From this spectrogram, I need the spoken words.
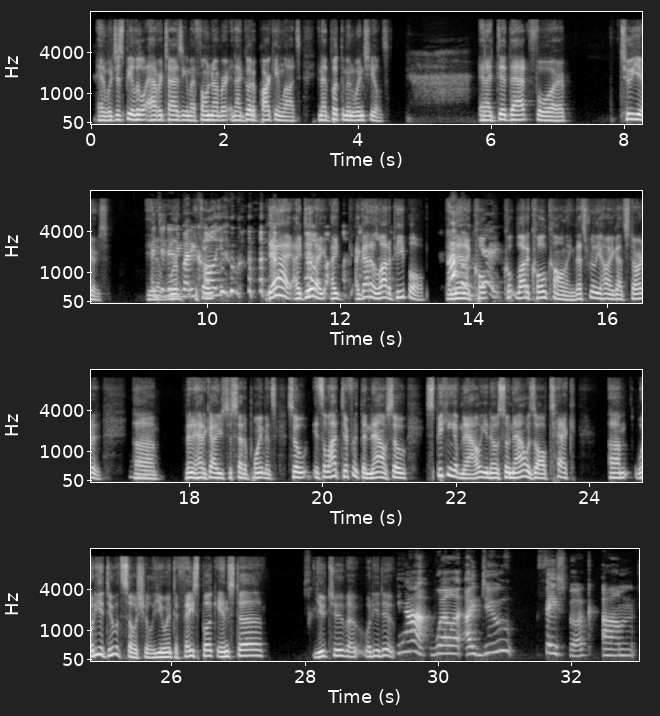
and would just be a little advertising of my phone number, and I'd go to parking lots and I'd put them in windshields. And I did that for two years. You and know, did anybody call you? yeah, I did. I, I, I got a lot of people, and then a cold, a lot of cold calling. That's really how I got started. Um, then I had a guy who used to set appointments. So it's a lot different than now. So speaking of now, you know, so now is all tech. Um, what do you do with social? Are you into Facebook, Insta, YouTube? Uh, what do you do? Yeah, well, I do Facebook. Um,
